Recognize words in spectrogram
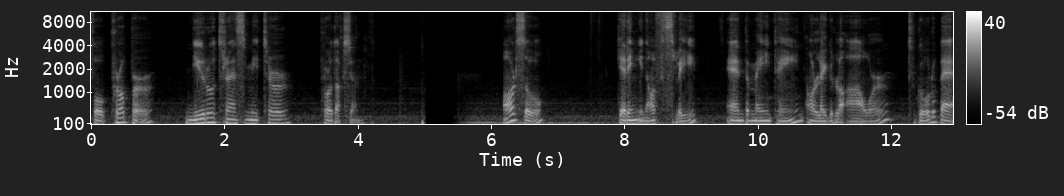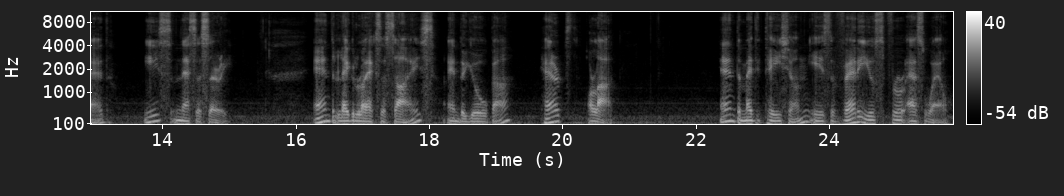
for proper neurotransmitter production. Also, getting enough sleep and maintain a regular hour to go to bed is necessary. And regular exercise and yoga helps a lot. And meditation is very useful as well.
